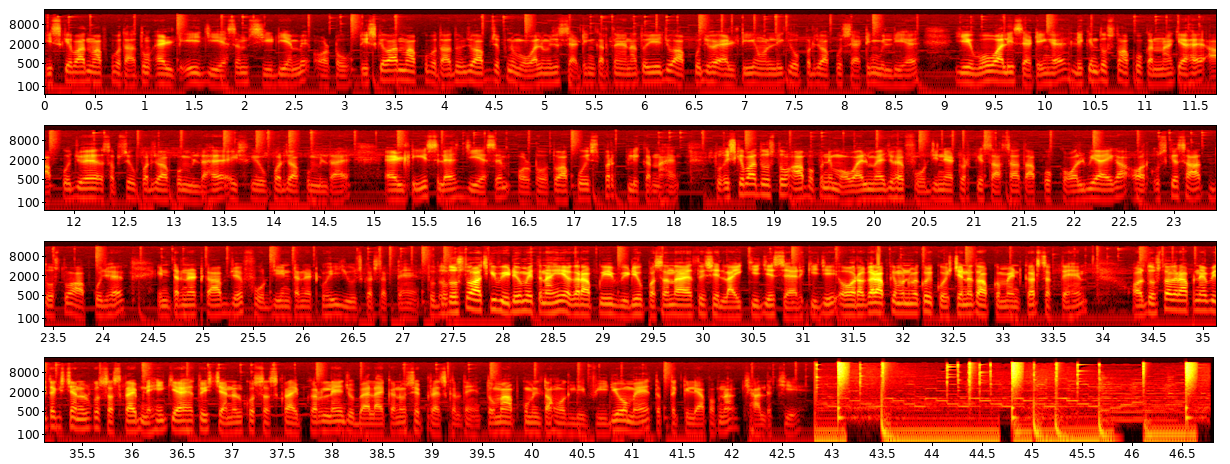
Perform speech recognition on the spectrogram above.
इसके बाद मैं आपको बताता हूँ L T G S M C D M A auto तो इसके बाद मैं आपको बता दूँ जो आप जो अपने मोबाइल में जो सेटिंग करते हैं ना तो ये जो आपको जो है एल टी ओनली के ऊपर जो आपको सेटिंग मिल रही है, ये वो वाली सेटिंग है। लेकिन दोस्तों, आपको करना क्या है, आपको जो है सबसे ऊपर जो आपको मिल रहा है, इसके ऊपर जो आपको मिल रहा है L T slash G S M auto तो आपको इस पर क्लिक करना है। तो इसके बाद दोस्तों, आप अपने मोबाइल में जो है फोर जी नेटवर्क के साथ साथ आपको कॉल भी आएगा और उसके साथ दोस्तों, आपको जो है इंटरनेट का आप जो है फोर जी इंटरनेट को ही यूज़ कर सकते हैं। तो दोस्तों, आज की वीडियो में इतना ही। अगर आपको ये वीडियो पसंद आया तो इसे लाइक कीजिए शेयर कीजिए और अगर आपके मन में कोई क्वेश्चन है तो आप कमेंट कर सकते हैं। और दोस्तों, अगर आपने अभी तक इस चैनल को सब्सक्राइब नहीं किया है तो इस चैनल को सब्सक्राइब कर लें, जो बेल आइकन उसे प्रेस कर दें। तो मैं आपको मिलता हूँ अगली वीडियो में, तब तक के लिए आप अपना ख्याल रखिए।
